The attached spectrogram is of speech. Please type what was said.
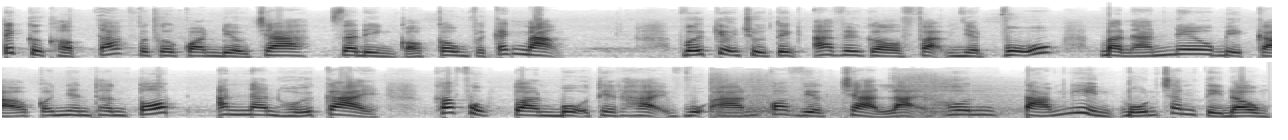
tích cực hợp tác với cơ quan điều tra, gia đình có công với cách mạng. Với cựu chủ tịch AVG Phạm Nhật Vũ, bản án nêu bị cáo có nhân thân tốt, ăn năn hối cải, khắc phục toàn bộ thiệt hại vụ án qua việc trả lại hơn 8.400 tỷ đồng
